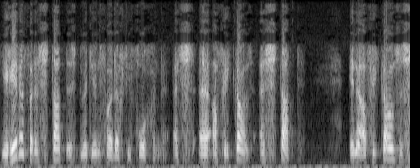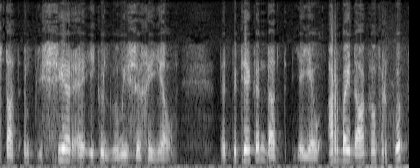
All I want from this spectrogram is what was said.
Die rede vir 'n stad is doeteenvoudig die volgende: 'n Afrikaans, 'n stad en 'n Afrikaanse stad impliseer 'n ekonomiese geheel. Dit beteken dat jy jou arbeid daar kan verkoop,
